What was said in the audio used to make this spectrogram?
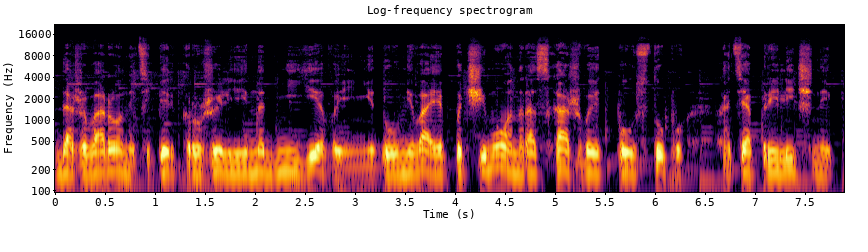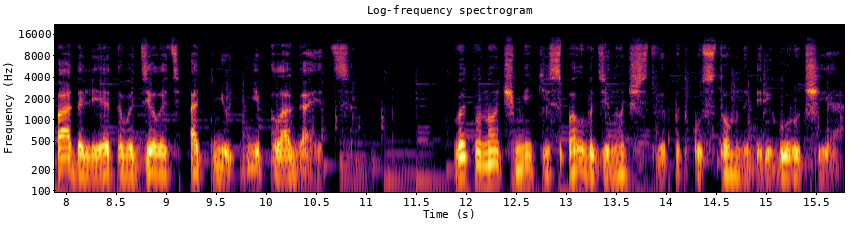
Даже вороны теперь кружили и над Ниевой, недоумевая, почему он расхаживает по уступу, хотя приличной падали этого делать отнюдь не полагается. В эту ночь Микки спал в одиночестве под кустом на берегу ручья.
